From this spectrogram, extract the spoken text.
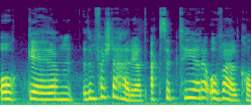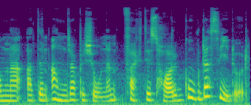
Och eh, den första här är att acceptera och välkomna att den andra personen faktiskt har goda sidor.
